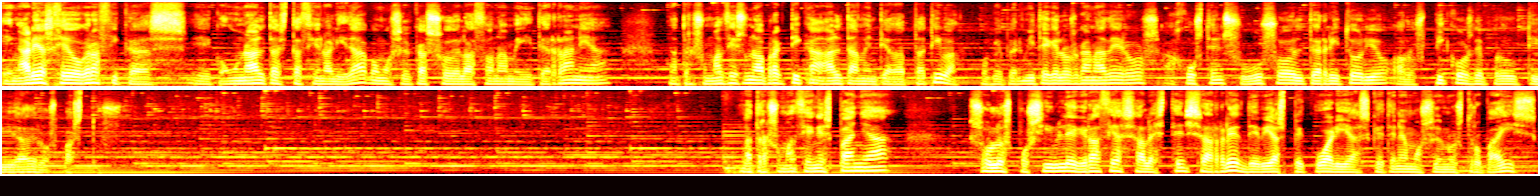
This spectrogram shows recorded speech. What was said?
En áreas geográficas eh, con una alta estacionalidad, como es el caso de la zona mediterránea, la transhumancia es una práctica altamente adaptativa, porque permite que los ganaderos ajusten su uso del territorio a los picos de productividad de los pastos. La transhumancia en España solo es posible gracias a la extensa red de vías pecuarias que tenemos en nuestro país,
